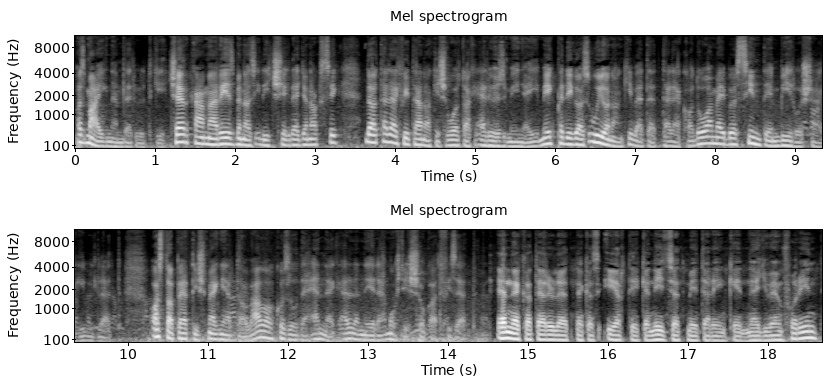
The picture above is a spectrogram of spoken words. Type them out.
az máig nem derült ki. Cserkál már részben az irítségre gyanakszik, de a telekvitának is voltak előzményei, mégpedig az újonnan kivetett telekadó, amelyből szintén bírósági ügy lett. Azt a pert is megnyerte a vállalkozó, vállalkozó, de ennek ellenére most is sokat fizet. Ennek a területnek az értéke négyzetméterénként 40 forint,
